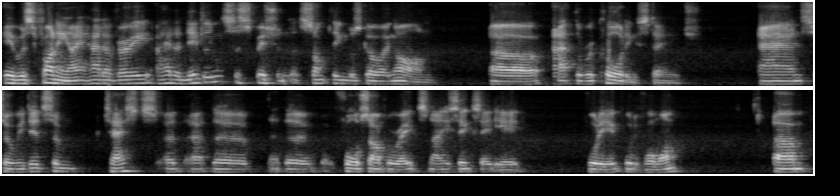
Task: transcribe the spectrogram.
it was funny. I had a very I had a niggling suspicion that something was going on uh, at the recording stage, and so we did some tests at, at the at the four sample rates 96 88 48 44 1 um,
